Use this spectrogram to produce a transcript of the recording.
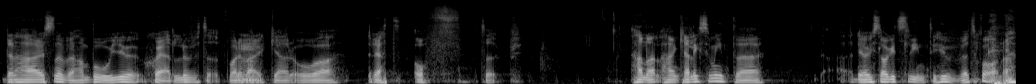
den här snubben han bor ju själv typ vad det Mm. verkar och rätt off typ. Han, har- han kan liksom inte, det har ju slagit slint i huvudet på honom.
